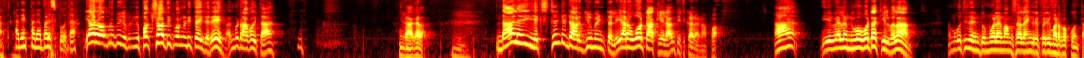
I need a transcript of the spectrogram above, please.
ಅದೇ ಪದ ಬಳಸ್ಬೋದಾ? ಯಾರೋ ಒಬ್ರು ಬಿಜೆಪಿ ಇದು ಪಕ್ಷಾತೀತವಾಗಿ ನಡೀತಾ ಇದ್ದಾರೆ. ಅಂದ್ಬಿಟ್ರೆ ಆಗೋಯ್ತಾ? ಹಿಂಗಾಗಲ್ಲ ನಾಳೆ ಈ ಎಕ್ಸ್ಟೆಂಡೆಡ್ ಆರ್ಗ್ಯುಮೆಂಟಲ್ಲಿ ಯಾರೋ ಓಟ್ ಹಾಕ್ಲಿಲ್ಲ ಅಂತ ಇಟ್ಕೊಳ್ಳೋಣಪ್ಪ. ಆ ಇವೆಲ್ಲ ನೀವು ಓಟ್ ಹಾಕಿಲ್ವಲ್ಲ? ನಮ್ಗೆ ಗೊತ್ತಿದೆ ನಿಮ್ಮದು ಮೂಳೆ ಮಾಂಸ ಎಲ್ಲ ಹೆಂಗೆ ರಿಪೇರಿ ಮಾಡಬೇಕು ಅಂತ.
